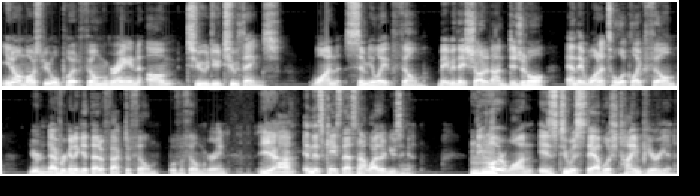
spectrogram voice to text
you know, most people put film grain um to do two things. One, simulate film. Maybe they shot it on digital and they want it to look like film. You're never gonna get that effect of film with a film grain. yeah, Um, in this case, that's not why they're using it. The other one is to establish time period.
